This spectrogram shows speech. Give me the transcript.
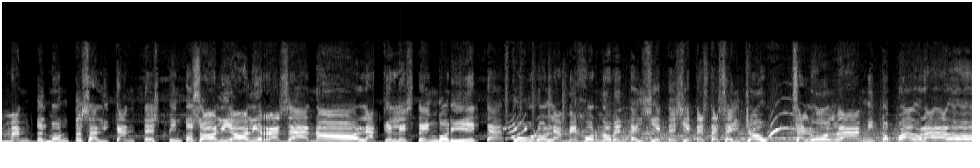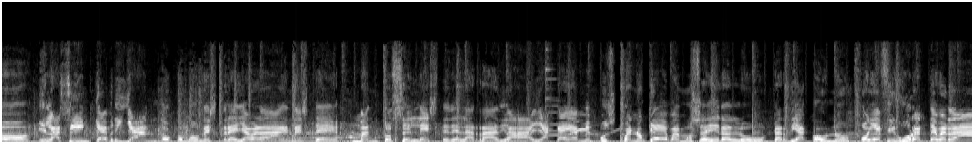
Montes, Montes, Alicantes, Pintos, Oli, Oli, raza. No, la que les tengo ahorita. Puro la mejor 97.7. Este es el show. Saludos, va, mi topo adorado. Y la Cintia brillando como una estrella, ¿verdad? En este manto celeste de la radio. Ay, acá ya me puse. Bueno, ¿qué? ¿Vamos a ir a lo cardíaco o no? Oye, figúrate, ¿verdad?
